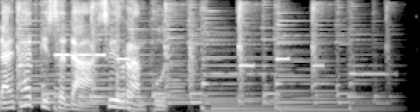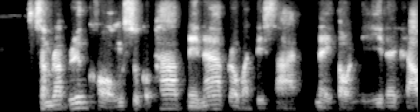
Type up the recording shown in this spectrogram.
นายแพทย์กฤษดาซื่อรามพุทธสำหรับเรื่องของสุขภาพในหน้าประวัติศาสตร์ในตอนนี้นะครับ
